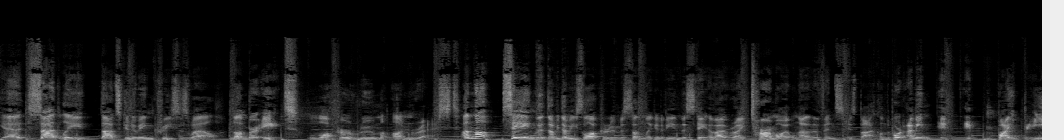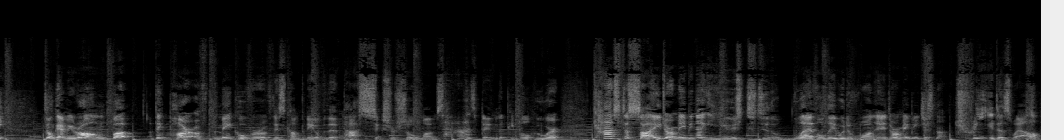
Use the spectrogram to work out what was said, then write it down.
yeah, sadly, that's going to increase as well. Number eight, locker room unrest. I'm not saying that WWE's locker room is suddenly going to be in this state of outright turmoil now that Vince is back on the board. I mean, it, it might be. Don't get me wrong, but a big part of the makeover of this company over the past six or so months has been that people who were cast aside or maybe not used to the level they would have wanted or maybe just not treated as well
